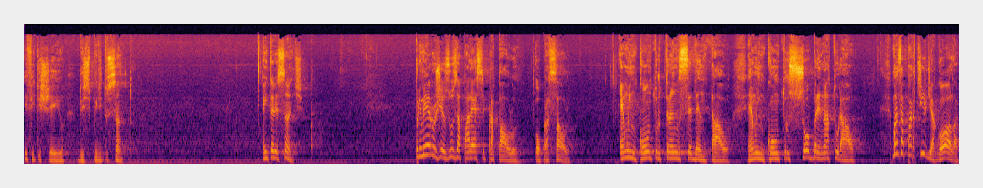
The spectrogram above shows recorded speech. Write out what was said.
e fique cheio do Espírito Santo. É interessante. Primeiro, Jesus aparece para Paulo, ou para Saulo. É um encontro transcendental, é um encontro sobrenatural. Mas a partir de agora,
